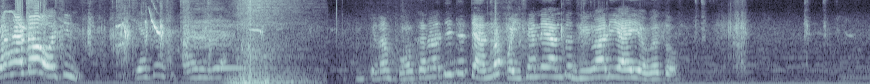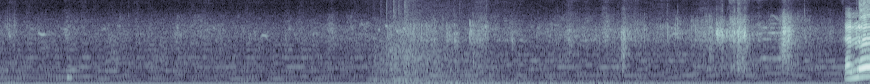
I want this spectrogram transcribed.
ઓ હેડો ઓચી એ તો પેલા ફોન કરવા દીધો ચાંદના પૈસા નહીં હાલ તો દિવાળી આવી હવે તો. હેલો.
